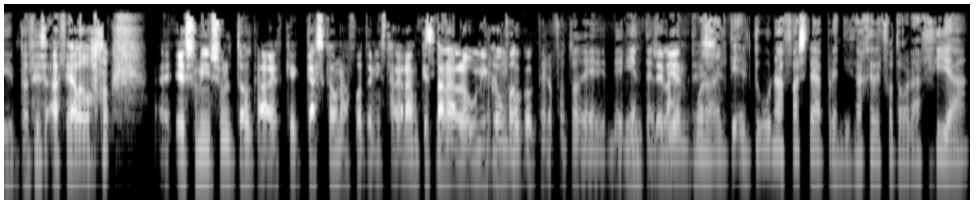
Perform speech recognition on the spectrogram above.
y entonces hace algo, es un insulto cada vez que casca una foto en Instagram, que es para lo único pero, un poco... pero foto de, de dientes. De dientes. Bueno, él, tuvo una fase de aprendizaje de fotografía.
